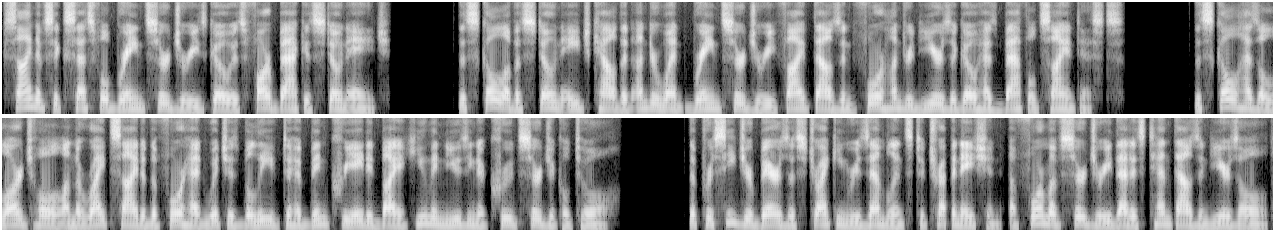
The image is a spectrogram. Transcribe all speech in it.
Sign of successful brain surgeries go as far back as Stone Age. The skull of a Stone Age cow that underwent brain surgery 5,400 years ago has baffled scientists. The skull has a large hole on the right side of the forehead which is believed to have been created by a human using a crude surgical tool. The procedure bears a striking resemblance to trepanation, a form of surgery that is 10,000 years old.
